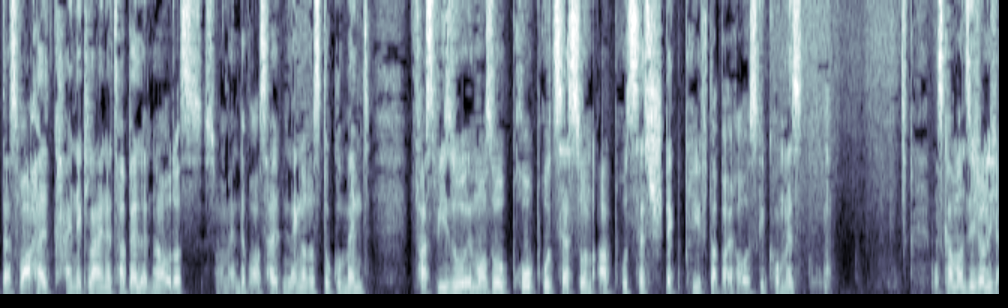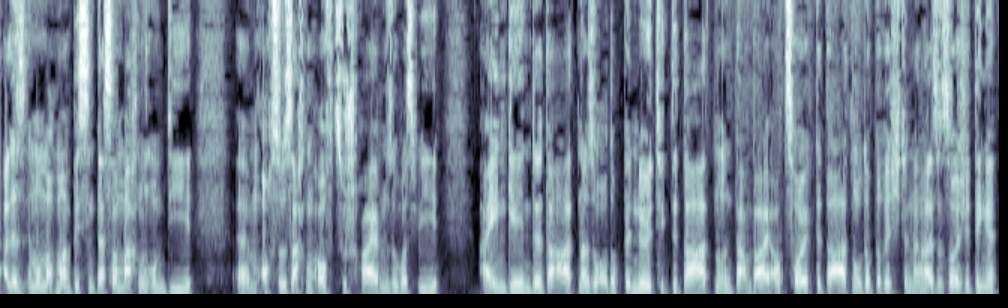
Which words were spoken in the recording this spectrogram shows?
das war halt keine kleine Tabelle, ne? Oder das, am Ende war es halt ein längeres Dokument, fast wie so immer so pro Prozess so eine Art Prozesssteckbrief dabei rausgekommen ist. Das kann man sicherlich alles immer noch mal ein bisschen besser machen, um die ähm, auch so Sachen aufzuschreiben, sowas wie eingehende Daten, also oder benötigte Daten und dabei erzeugte Daten oder Berichte, ne? Also solche Dinge,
